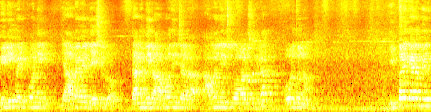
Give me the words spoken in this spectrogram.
మీటింగ్ పెట్టుకొని యాభై వేలు చేసిరో దాన్ని మీరు ఆమోదించ ఆమోదించుకోవాల్సిందిగా కోరుతున్నాం. ఇప్పటికైనా మీరు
